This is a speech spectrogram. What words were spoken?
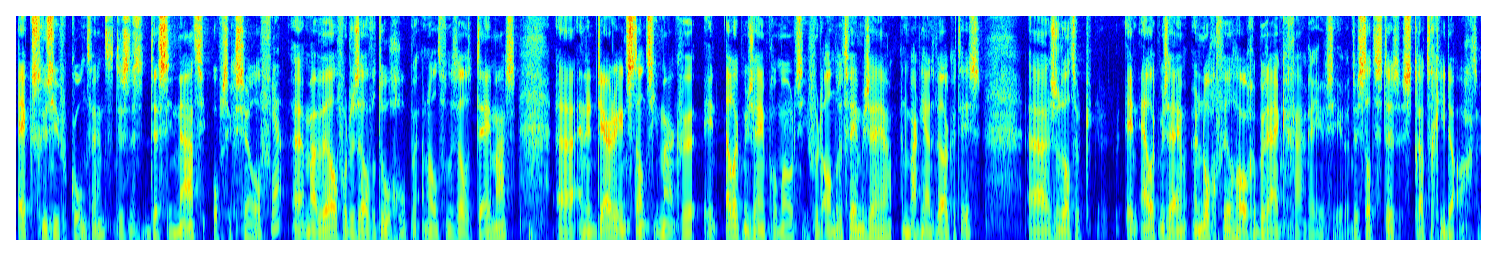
exclusieve content. Dus een destinatie op zichzelf. Ja. Uh, maar wel voor dezelfde doelgroepen aan de hand van dezelfde thema's. Uh, en in derde instantie maken we in elk museum promotie voor de andere twee musea. En het maakt niet uit welke het is. zodat we in elk museum een nog veel hoger bereik gaan realiseren. Dus dat is de strategie daarachter.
